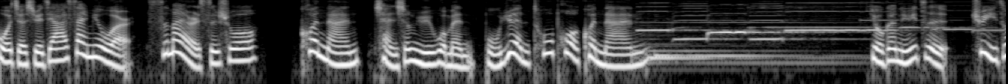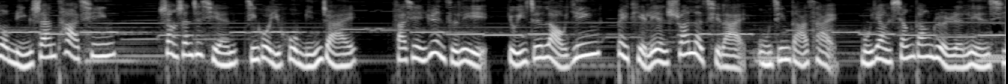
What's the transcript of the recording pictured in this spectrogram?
国哲学家塞缪尔·斯迈尔斯说：“困难产生于我们不愿突破困难。”有个女子去一座名山踏青，上山之前经过一户民宅，发现院子里有一只老鹰被铁链拴了起来，无精打采，模样相当惹人怜惜。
